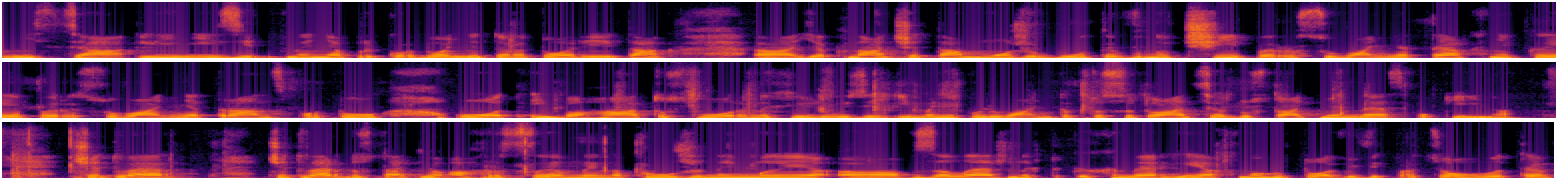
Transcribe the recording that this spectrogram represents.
місця лінії зіткнення, прикордонні території, так як наче там може бути вночі пересування техніки, пересування транспорту, от і багато створених ілюзій і маніпулювань. Тобто ситуація достатньо неспокійна. Четвер. Четвер достатньо агресивний, напружений. Ми а, в залежних таких енергіях ми готові відпрацьовувати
